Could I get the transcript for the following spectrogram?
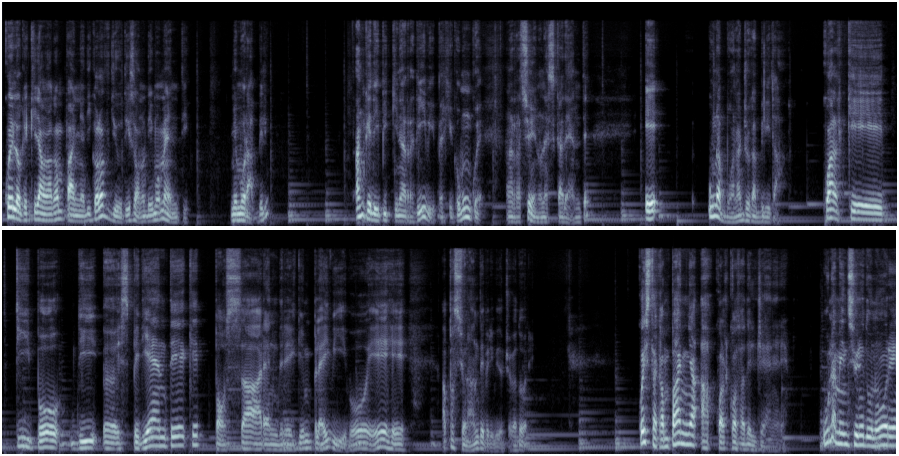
quello che chiediamo alla campagna di Call of Duty sono dei momenti memorabili, anche dei picchi narrativi, perché comunque la narrazione non è scadente, e una buona giocabilità. Qualche tipo di uh, espediente che possa rendere il gameplay vivo e appassionante per i videogiocatori. Questa campagna ha qualcosa del genere. Una menzione d'onore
